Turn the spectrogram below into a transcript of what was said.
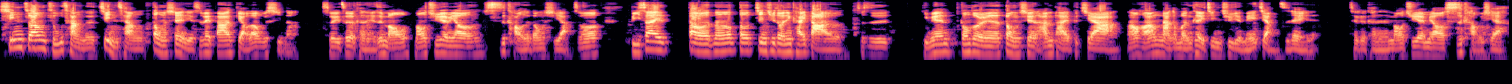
新庄主场的进场动线也是被大家屌到不行啊，所以这个可能也是毛毛 GM 要思考的东西啊。什么比赛到了，然后都进去都已经开打了，就是里面工作人员的动线安排不佳，然后好像哪个门可以进去也没讲之类的，这个可能毛 GM 要思考一下。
